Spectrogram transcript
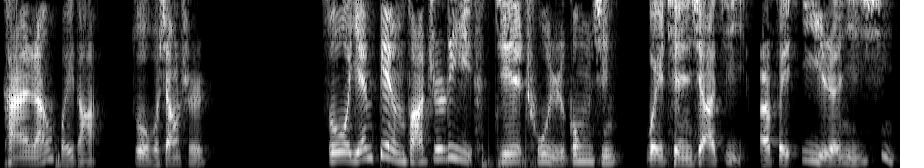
坦然回答：“素不相识。所言变法之力，皆出于公心，为天下计，而非一人一信。”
